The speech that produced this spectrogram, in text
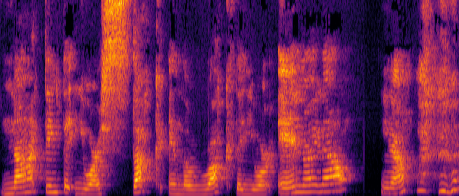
not think that you are stuck in the ruck that you are in right now you know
